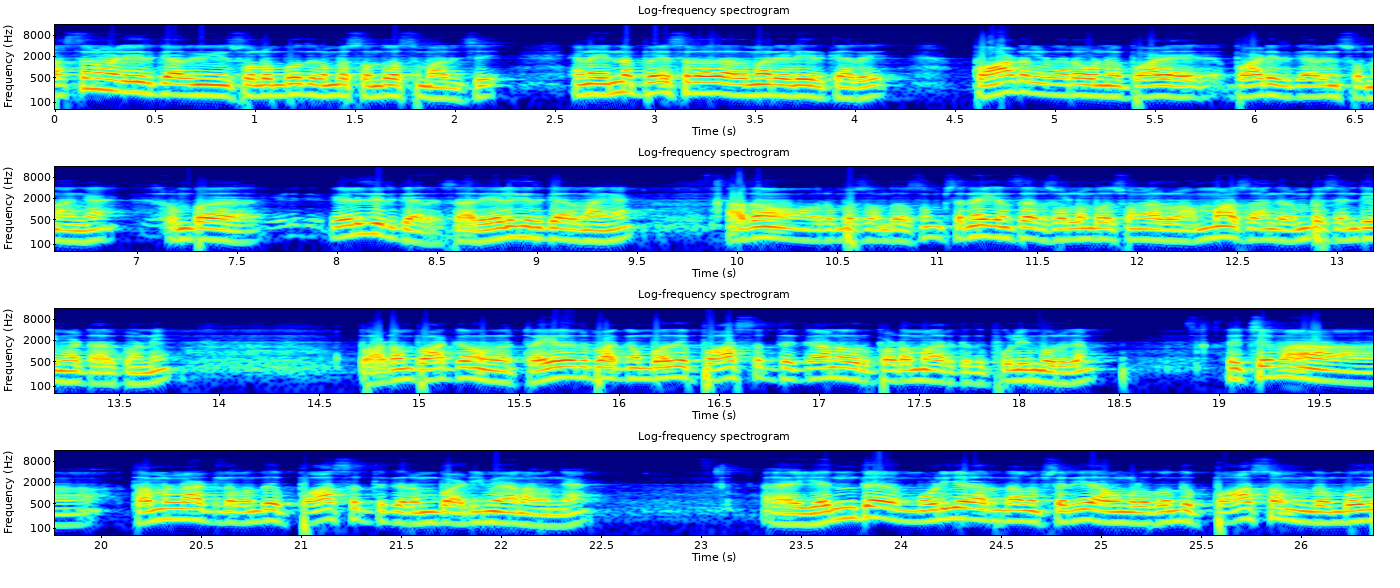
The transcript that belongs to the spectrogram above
வசனம் எழுதியிருக்காரு நீங்கள் சொல்லும்போது ரொம்ப சந்தோஷமாக இருந்துச்சு. ஏன்னா என்ன பேசுகிறாரோ அது மாதிரி எழுதியிருக்காரு. பாடல் வேற ஒன்று பாடி பாடியிருக்காருன்னு சொன்னாங்க. ரொம்ப எழுதியிருக்காரு சார். எழுதியிருக்காரு நாங்கள் அதுவும் ரொம்ப சந்தோஷம். சினேகன் சார் சொல்லும்போது சொன்னார் அம்மா சாங் ரொம்ப சென்டிமெண்ட்டாக இருக்கும்னு படம் பார்க்க ட்ரெய்லர் பார்க்கும்போது பாசத்துக்கான ஒரு படமாக இருக்குது புலிமுருகன். நிச்சயமாக தமிழ்நாட்டில் வந்து பாசத்துக்கு ரொம்ப அடிமையானவங்க. எந்த மொழியாக இருந்தாலும் சரி அவங்களுக்கு வந்து பாசம்ங்கும்போது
